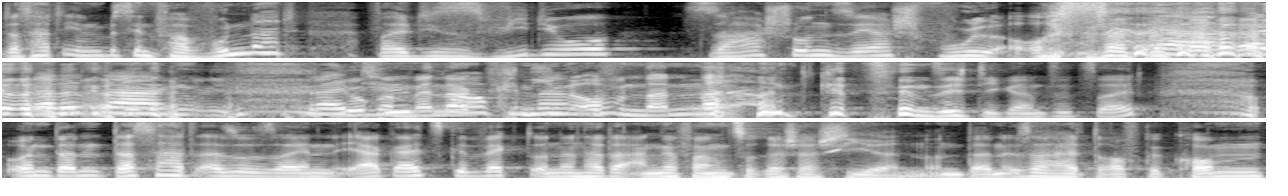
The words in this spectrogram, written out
das hat ihn ein bisschen verwundert, weil dieses Video sah schon sehr schwul aus. Ja, gerade sagen. Junge Typen Männer knien aufeinander und kitzeln sich die ganze Zeit. Und dann, das hat also seinen Ehrgeiz geweckt und dann hat er angefangen zu recherchieren. Und dann ist er halt drauf gekommen,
